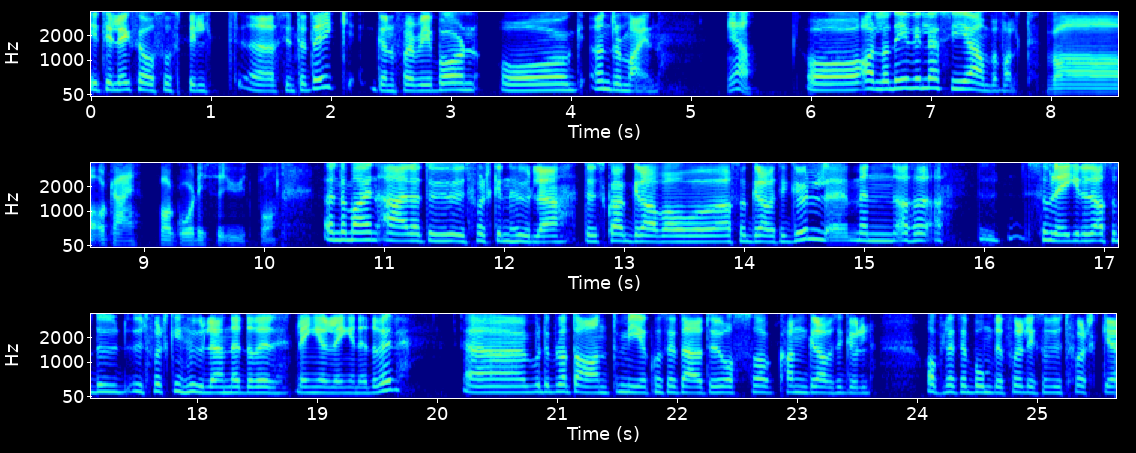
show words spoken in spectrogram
I tillegg så har jeg også spilt uh, Synthetic, Gunfire Reborn og Undermine. ja. Og alle de vil jeg si er anbefalt. Hva, OK, hva går disse ut på? Undermine er at du utforsker en hule. Du skal grave, og, altså grave til gull, men altså, som regel altså, du utforsker en hule nedover, lenger og lenger nedover. Uh, hvor det blant annet mye konsept er at du også kan grave til gull. og plassere bomber for å liksom utforske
